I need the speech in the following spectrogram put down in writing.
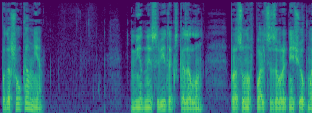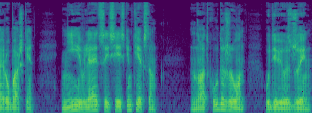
подошел ко мне. «Медный свиток», — сказал он, просунув пальцы за воротничок моей рубашки, — «не является исейским текстом». «Но откуда же он?» — удивилась Джейн.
